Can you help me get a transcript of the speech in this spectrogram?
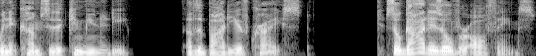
when it comes to the community of the body of Christ. So God is over all things.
